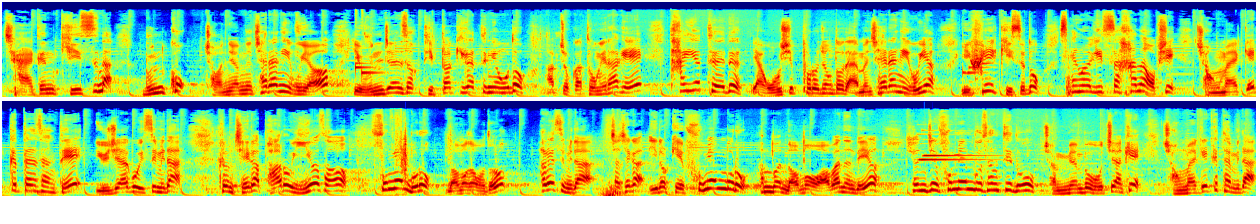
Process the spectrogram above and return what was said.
작은 기스나 문콕 전혀 없는 차량이고요. 이 운전석 뒷바퀴 같은 경우도 앞쪽과 동일하게 타이어 트레드 약 50% 정도 남은 차량이고요. 이 휠 기스도 생활 기스 하나 없이 정말 깨끗한 상태에 유지하고 있습니다. 그럼 제가 바로 이어서 후면부로 넘어가 보도록 하겠습니다. 자, 제가 이렇게 후면부로 한번 넘어와 봤는데요. 현재 후면부 상태도 전면부 못지않게 정말 깨끗합니다.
